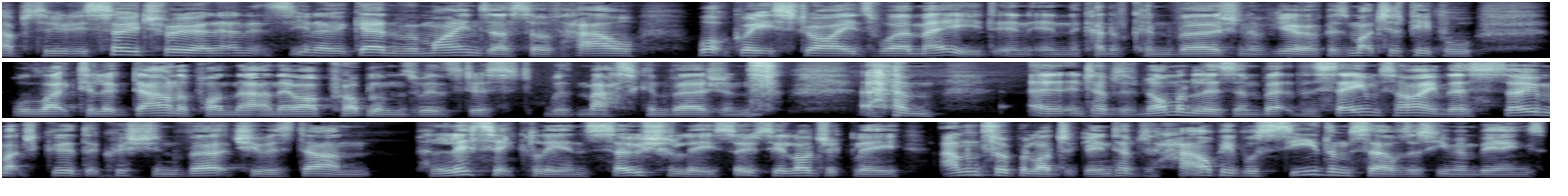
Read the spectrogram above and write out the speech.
Absolutely, so true, and, and it's you know again reminds us of how what great strides were made in in the kind of conversion of Europe. As much as people will like to look down upon that, and there are problems with just with mass conversions, um, in terms of nominalism, but at the same time, there's so much good that Christian virtue has done politically and socially, sociologically, anthropologically, in terms of how people see themselves as human beings,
